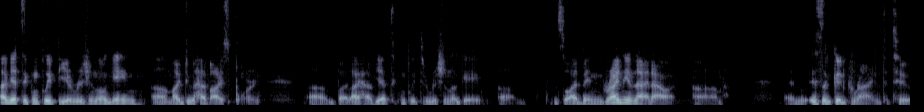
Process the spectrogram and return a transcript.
I've yet to complete the original game. Um, I do have Iceborne, um, but I have yet to complete the original game. Um, so I've been grinding that out. Um, and it's a good grind too.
